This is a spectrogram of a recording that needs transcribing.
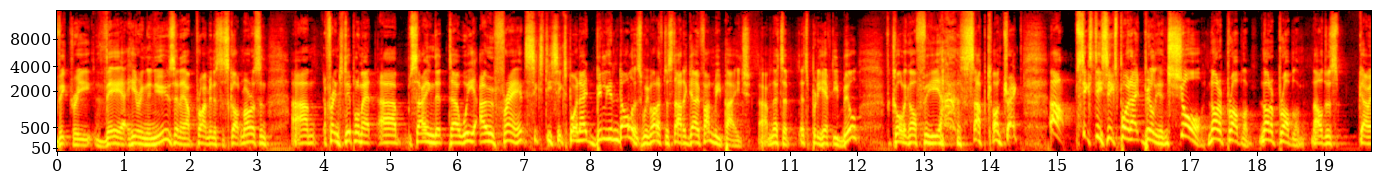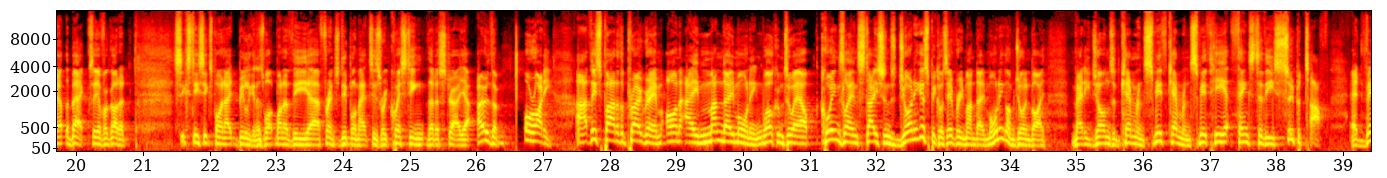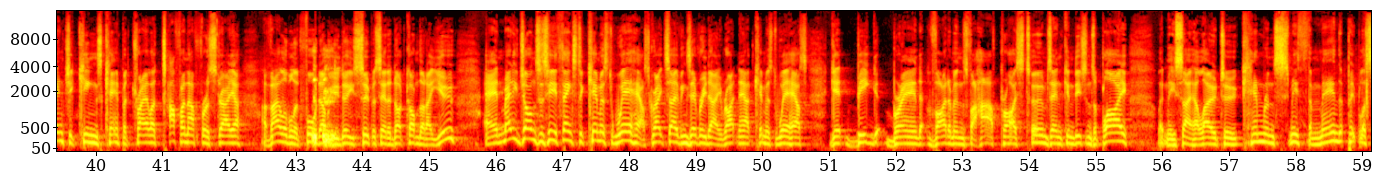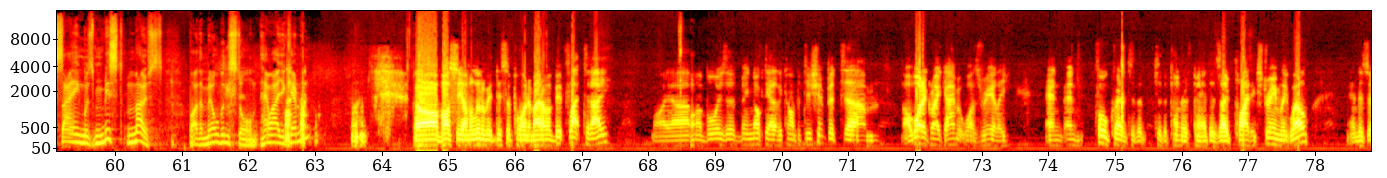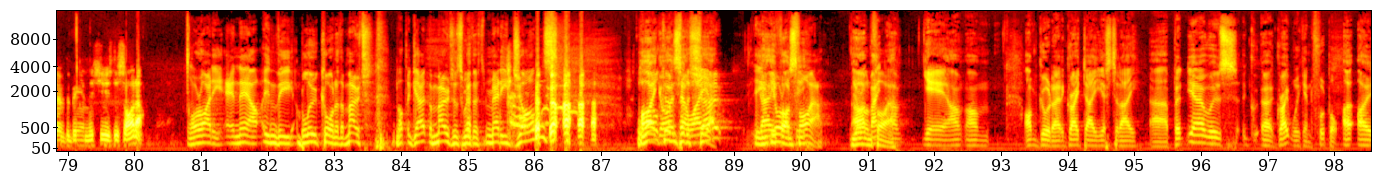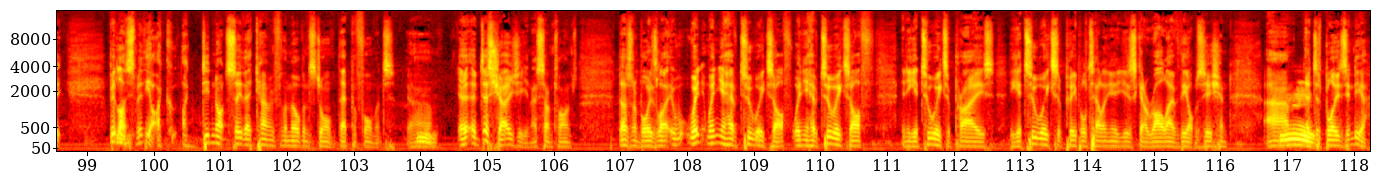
victory there. Hearing the news, and our Prime Minister Scott Morrison, um, French diplomat, uh, saying that uh, we owe France $66.8 billion. We might have to start a GoFundMe page. Um, that's, a, that's a pretty hefty bill for calling off the uh, subcontract. Oh, 66.8 billion. Sure, not a problem. Not a problem. I'll just go out the back, see if I got it. 66.8 billion is what one of the uh, French diplomats is requesting that Australia owe them. Alrighty, uh, this part of the program on a Monday morning. Welcome to our Queensland stations joining us because every Monday morning I'm joined by Matty Johns and Cameron Smith. Cameron Smith here, thanks to the super tough Adventure Kings camper trailer, tough enough for Australia, available at 4wdsupercenter.com.au. And Matty Johns is here thanks to Chemist Warehouse. Great savings every day. Right now at Chemist Warehouse, get big brand vitamins for half price. Terms and conditions apply. Let me say hello to Cameron Smith, the man that people are saying was missed most by the Melbourne Storm. How are you, Cameron? oh, Vossi, I'm a little bit disappointed, mate. I'm a bit flat today. My uh, my boys have been knocked out of the competition, but um, oh, what a great game it was, really. And and full credit to the to the Penrith Panthers. They played extremely well and deserve to be in this year's decider. Alrighty, and now in the blue corner, the moat, not the goat, the moat is with us, Matty Johns. Welcome guys, to the how are show. you? You're G'day, on fire. You're Uh, on mate, fire. um, yeah, I'm, I'm, I'm good. I had a great day yesterday, uh, but yeah, it was a great weekend of football. I, I a bit like Smithy, I, cou- I did not see that coming from the Melbourne Storm. That performance, um, it, it just shows you, you know, sometimes doesn't it, boys? Like when when you have two weeks off, when you have two weeks off. And you get two weeks of praise. You get two weeks of people telling you you're just going to roll over the opposition. Um, It just bleeds into you.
